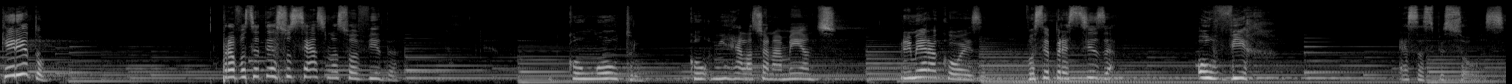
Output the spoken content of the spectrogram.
Querido, para você ter sucesso na sua vida, com o outro, com, em relacionamentos, primeira coisa, você precisa ouvir essas pessoas.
